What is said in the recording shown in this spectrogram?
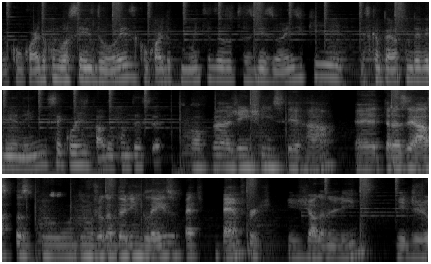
eu concordo com vocês dois, concordo com muitas das outras visões de que esse campeonato não deveria nem ser cogitado acontecer. Só pra gente encerrar, é, trazer aspas de um jogador inglês, o Patrick Bamford, que joga no Leeds ele,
